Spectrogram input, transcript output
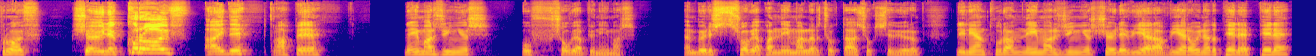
Cruyff. Şöyle Cruyff. Haydi. Ah be. Neymar Junior. Of şov yapıyor Neymar. Ben böyle şov yapan Neymar'ları çok daha çok seviyorum. Lilian Thuram, Neymar Junior, şöyle Vieira. Vieira oynadı Pele. Pele.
